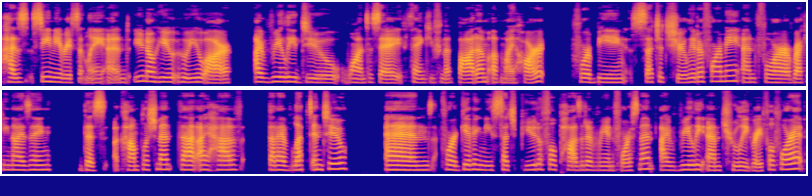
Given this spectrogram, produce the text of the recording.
has seen me recently and you know who you, who you are. I really do want to say thank you from the bottom of my heart for being such a cheerleader for me and for recognizing this accomplishment that I have that I have leapt into and for giving me such beautiful positive reinforcement. I really am truly grateful for it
